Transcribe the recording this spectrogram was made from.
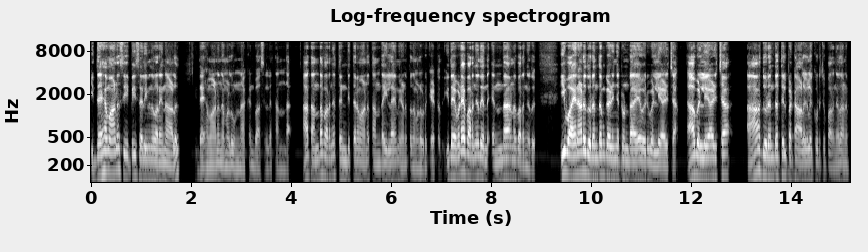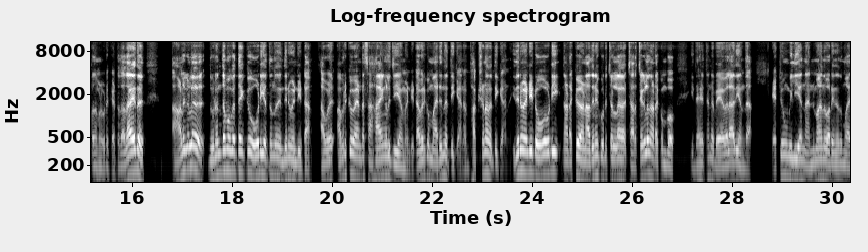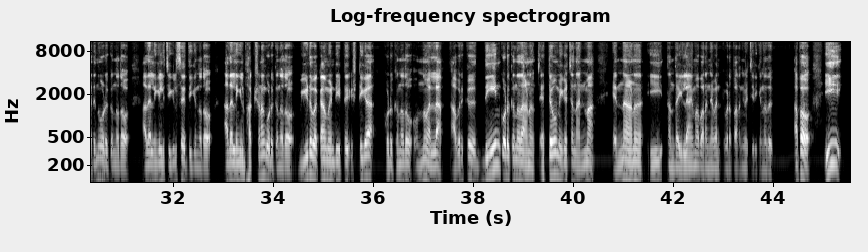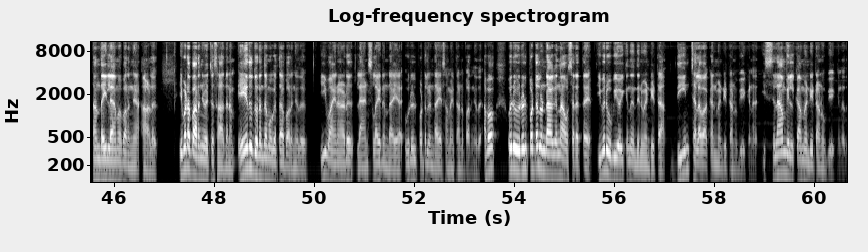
ഇദ്ദേഹമാണ് C P Saleem എന്ന് പറയുന്ന ആൾ. ഇദ്ദേഹമാണ് നമ്മൾ ഉണ്ണാക്കൻ ബാസിന്റെ തന്ത. ആ തന്ത പറഞ്ഞ തെണ്ടിത്തരമാണ് തന്തയില്ലായ്മയാണ് ഇപ്പൊ നമ്മളിവിടെ കേട്ടത്. ഇത് എവിടെ പറഞ്ഞത് എന്താണ് പറഞ്ഞത്? ഈ വയനാട് ദുരന്തം കഴിഞ്ഞിട്ടുണ്ടായ ഒരു വെള്ളിയാഴ്ച. ആ വെള്ളിയാഴ്ച ആ ദുരന്തത്തിൽപ്പെട്ട ആളുകളെ കുറിച്ച് പറഞ്ഞതാണ് ഇപ്പൊ നമ്മളിവിടെ കേട്ടത്. അതായത് ആളുകൾ ദുരന്തമുഖത്തേക്ക് ഓടിയെത്തുന്നത് എന്തിനു വേണ്ടിയിട്ടാണ് അവ അവർക്ക് വേണ്ട സഹായങ്ങൾ ചെയ്യാൻ വേണ്ടിയിട്ട്. അവർക്ക് മരുന്ന് എത്തിക്കാൻ ഭക്ഷണം എത്തിക്കാൻ ഇതിനു വേണ്ടിയിട്ട് ഓടി നടക്കുകയാണ്. അതിനെക്കുറിച്ചുള്ള ചർച്ചകൾ നടക്കുമ്പോൾ ഇദ്ദേഹത്തിന്റെ വേവലാതി എന്താ? ഏറ്റവും വലിയ നന്മ എന്ന് പറയുന്നത് മരുന്ന് കൊടുക്കുന്നതോ അതല്ലെങ്കിൽ ചികിത്സ എത്തിക്കുന്നതോ അതല്ലെങ്കിൽ ഭക്ഷണം കൊടുക്കുന്നതോ വീട് വെക്കാൻ വേണ്ടിയിട്ട് ഇഷ്ടിക കൊടുക്കുന്നതോ ഒന്നുമല്ല. അവർക്ക് ദീൻ കൊടുക്കുന്നതാണ് ഏറ്റവും മികച്ച നന്മ എന്നാണ് ഈ തന്തയില്ലായ്മ പറഞ്ഞവൻ ഇവിടെ പറഞ്ഞു വെച്ചിരിക്കുന്നത്. അപ്പോ ഈ തന്തയില്ലായ്മ പറഞ്ഞ ആൾ ഇവിടെ പറഞ്ഞു വെച്ച സാധനം ഏത് ദുരന്തമുഖത്താ പറഞ്ഞത്? ഈ വയനാട് ലാൻഡ് സ്ലൈഡ് ഉണ്ടായ ഉരുൾപൊട്ടൽ ഉണ്ടായ സമയത്താണ് പറഞ്ഞത്. അപ്പോൾ ഒരു ഉരുൾപൊട്ടൽ ഉണ്ടാകുന്ന അവസരത്തെ ഇവർ ഉപയോഗിക്കുന്നത് എന്തിനു വേണ്ടിയിട്ടാ? ദീൻ ചെലവാക്കാൻ വേണ്ടിയിട്ടാണ് ഉപയോഗിക്കുന്നത്. ഇസ്ലാം വിൽക്കാൻ വേണ്ടിയിട്ടാണ് ഉപയോഗിക്കുന്നത്.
